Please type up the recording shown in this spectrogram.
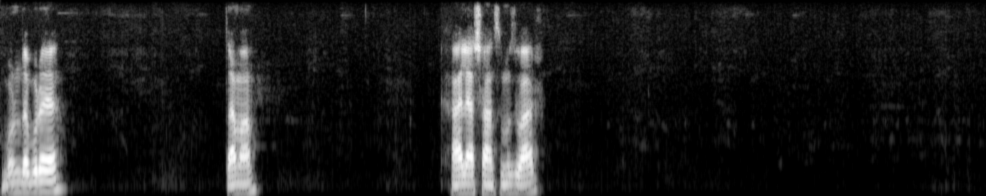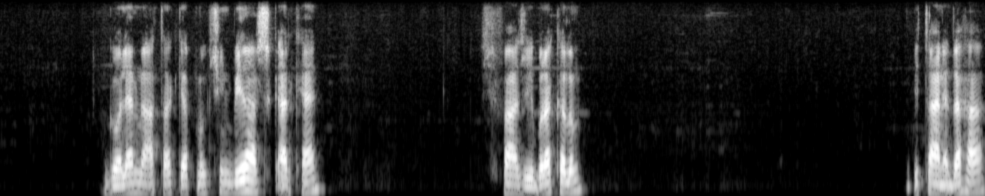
Bunu da buraya. Tamam. Hala şansımız var. Golemle atak yapmak için birazcık erken. Şifacıyı bırakalım. Bir tane daha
